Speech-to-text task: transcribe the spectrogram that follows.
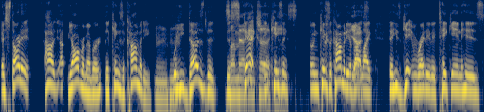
it started. Oh, y- y'all remember the Kings of Comedy Mhm. where he does the the Some sketch in Kings and in Kings of Comedy about Yes. like that he's getting ready to take in his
